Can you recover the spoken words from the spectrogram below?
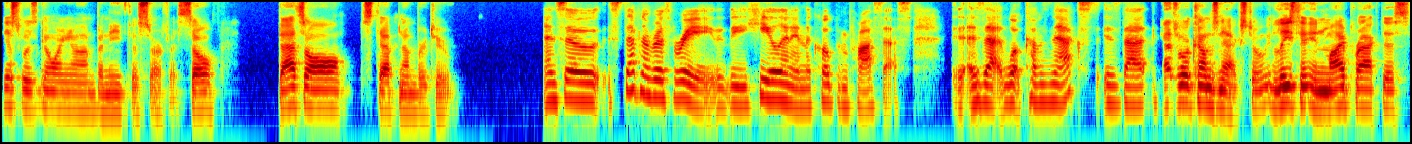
this was going on beneath the surface so that's all step number two And so step number three, the healing and the coping process. Is that what comes next? Is that that's what comes next at least in my practice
